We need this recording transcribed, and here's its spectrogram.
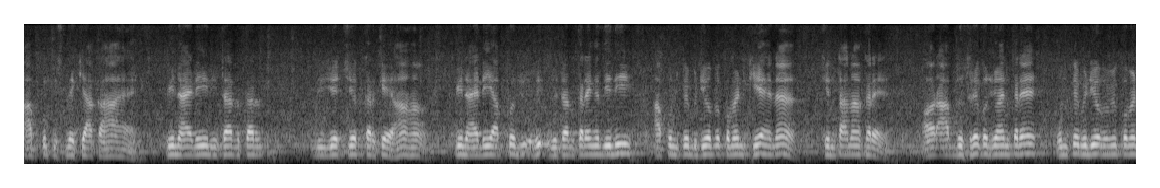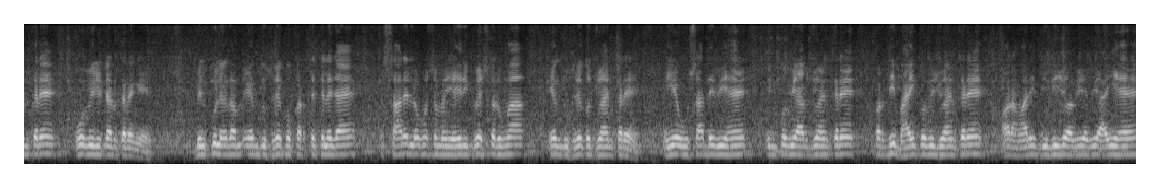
आपको किसने क्या कहा है। पिन आईडी रिटर्न कर दीजिए चेक करके। हाँ हाँ पिन आईडी आपको रिटर्न करेंगे दीदी। आप उनके वीडियो पे कमेंट किए हैं ना, चिंता ना करें। और आप दूसरे को ज्वाइन करें उनके वीडियो पे भी कमेंट करें, वो भी रिटर्न करेंगे। बिल्कुल एकदम एक दूसरे को करते चले जाएँ। सारे लोगों से मैं यही रिक्वेस्ट करूँगा, एक दूसरे को ज्वाइन करें। ये उषा देवी हैं, इनको भी आप ज्वाइन करें, प्रदीप भाई को भी ज्वाइन करें, और हमारी दीदी जो अभी अभी आई है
